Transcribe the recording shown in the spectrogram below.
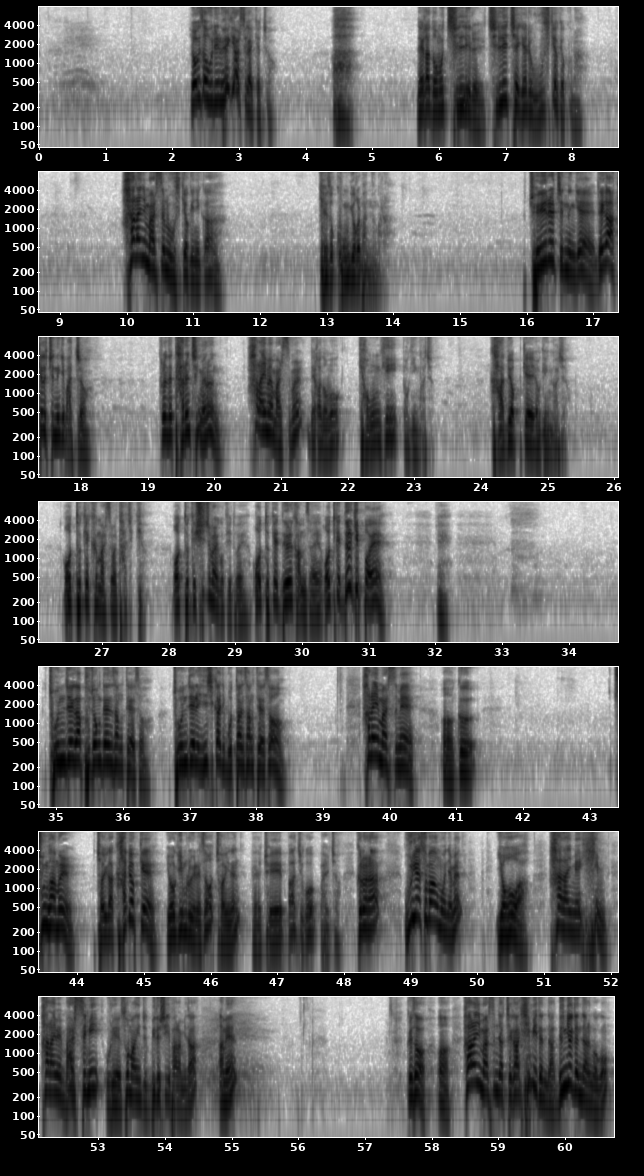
여기서 우리는 회개할 수가 있겠죠. 아, 내가 너무 진리를, 진리 체계를 우습게 여겼구나. 하나님 말씀을 우습게 여기니까 계속 공격을 받는 거라. 죄를 짓는 게 내가 아껴서 짓는 게 맞죠. 그런데 다른 측면은 하나님의 말씀을 내가 너무 경히 여긴 거죠. 가볍게 여긴 거죠. 어떻게 그 말씀을 다 지켜? 어떻게 쉬지 말고 기도해? 어떻게 늘 감사해? 어떻게 늘 기뻐해? 예. 존재가 부정된 상태에서 존재를 인식하지 못한 상태에서 하나님의 말씀에 어, 그 중함을 저희가 가볍게 여김으로 인해서 저희는 예, 죄에 빠지고 말죠. 그러나 우리의 소망은 뭐냐면 여호와 하나님의 힘, 하나님의 말씀이 우리의 소망인 줄 믿으시기 바랍니다. 아멘. 그래서 어, 하나님 말씀 자체가 힘이 된다, 능력이 된다는 거고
